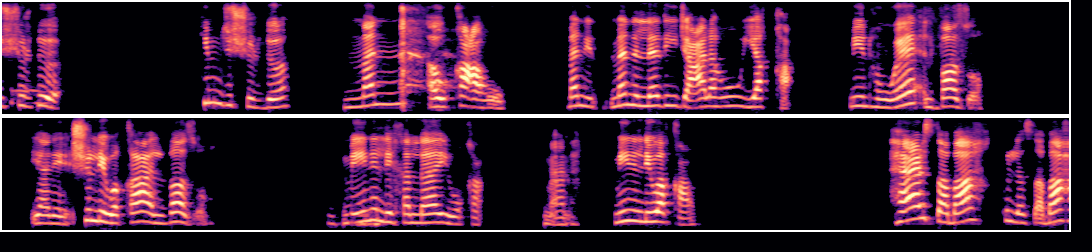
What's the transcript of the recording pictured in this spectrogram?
Düşürdü. Kim düşürdü? من أوقعه من من الذي جعله يقع مين هو الفازو يعني شو اللي وقع الفازو مين اللي خلاه يوقع معنا مين اللي وقعه her sabah kula sabah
